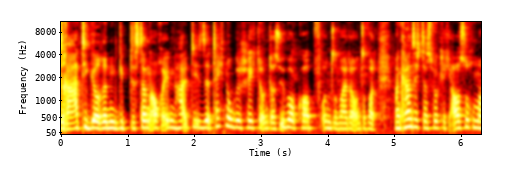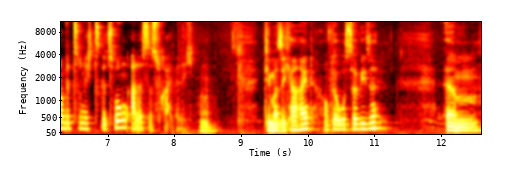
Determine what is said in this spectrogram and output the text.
drahtigeren gibt es dann auch eben halt diese Techno-Geschichte und das Überkopf und so weiter und so fort. Man kann sich das wirklich aussuchen, man wird zu nichts gezwungen, alles ist freiwillig. Hm. Thema Sicherheit auf der Osterwiese. Ähm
